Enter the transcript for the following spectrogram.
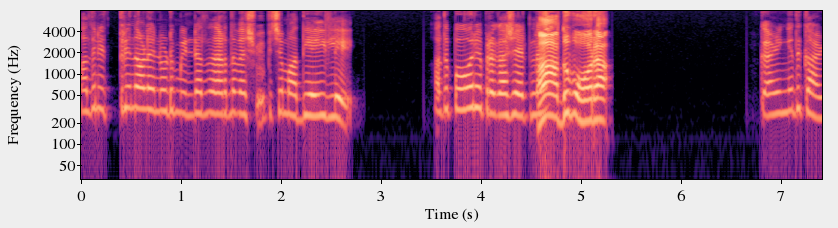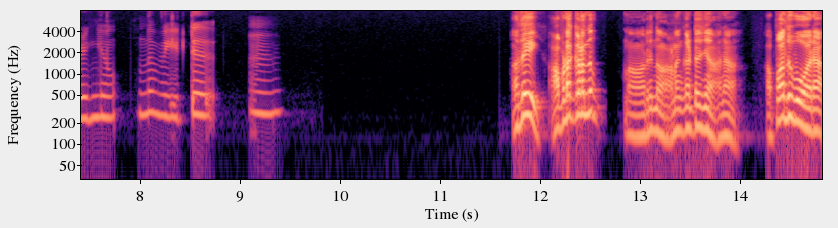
അതിന് ഇത്രയും നാൾ എന്നോട് മിണ്ടെന്ന് നടന്ന് വിഷമിപ്പിച്ച് മതിയായില്ലേ? അത് പോരെ പ്രകാശേട്ടന്? ആ അത് പോരാ. കഴിഞ്ഞത് കഴിഞ്ഞു. അതെ അവിടെ കിടന്ന് മാറി നാണം കണ്ട ഞാനാ. അപ്പൊ അത് പോരാ.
